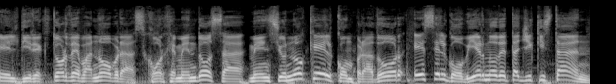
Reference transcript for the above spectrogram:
El director de Banobras, Jorge Mendoza, mencionó que el comprador es el gobierno de Tayikistán.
